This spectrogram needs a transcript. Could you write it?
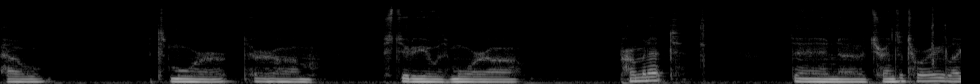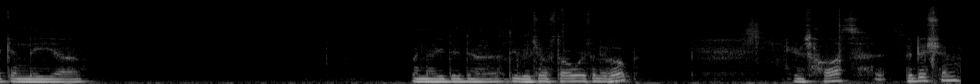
how it's more, their um, studio is more uh, permanent than uh, transitory, like in the uh, when they did uh, the original Star Wars: A New Hope. Here's Hoth edition.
